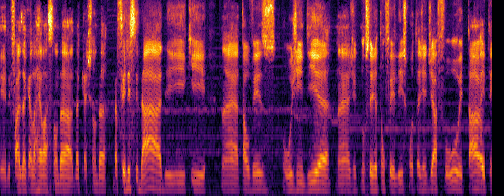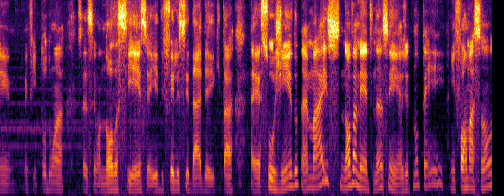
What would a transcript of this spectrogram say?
ele faz aquela relação da, da questão da, da felicidade e que né? Talvez hoje em dia né, a gente não seja tão feliz quanto a gente já foi e tal, e tem enfim, toda uma, assim, uma nova ciência aí de felicidade aí que está é, surgindo, né? mas, novamente, né, assim, a gente não tem informação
